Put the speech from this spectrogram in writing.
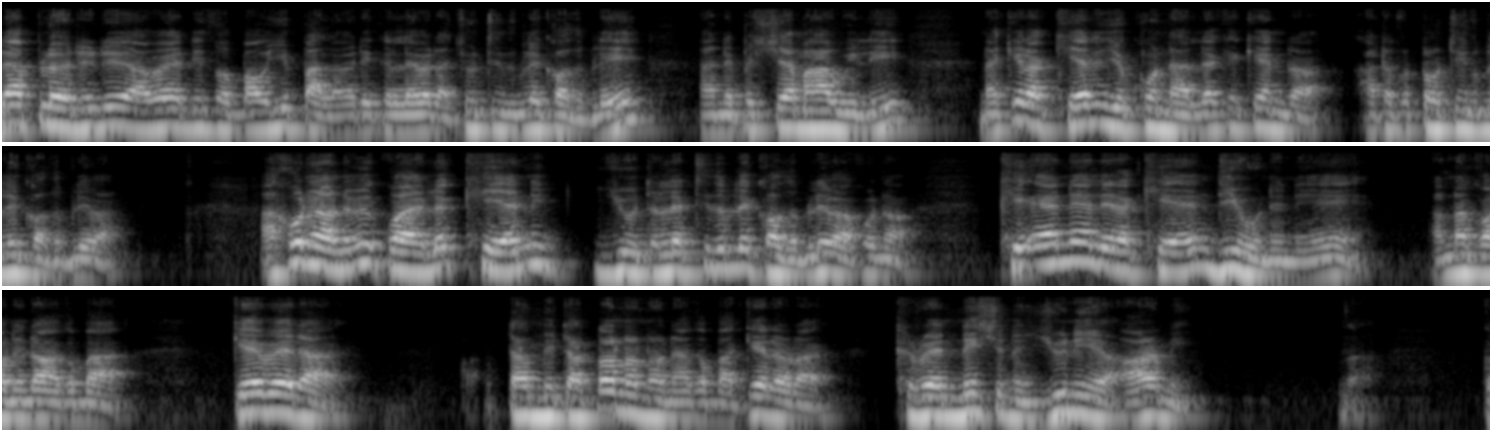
လက်ပလဒီဒီအဝဲဒီဆိုပေါယပါလာဒီကလေဝဒါချူတီဒလေကောဒဘလေအနေပရှမဟာဝီလီနာကေရာခေနယူခွန်ဒါလက်ခေခေဒါအတကတိုတီဒလေကောဒဘလေပါအခုနော်နမေကွာလက်ခေနယူဒလက်တီဒလေကောဒဘလေပါခုနော် KN လေ KND နေနေအမကောနေတာကပါကဲဝဒါတမီတာတော့နော်နာကပါကဲရတာ Korean National Union Army နော်က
